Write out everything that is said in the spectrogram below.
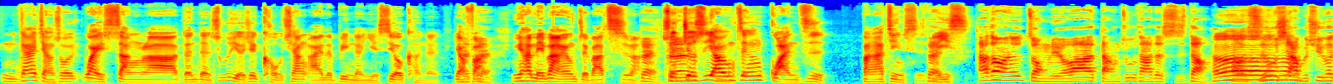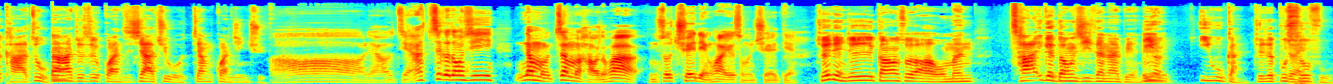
你刚才讲说外伤啦等等，是不是有些口腔癌的病人也是有可能要放，因为他没办法用嘴巴吃嘛。对，所以就是要用这根管子。帮他进食的意思，它通常就是肿瘤啊，挡住它的食道，哦，食物下不去会卡住，那它就是管子下去，我这样灌进去。哦，了解啊，这个东西那么这么好的话，你说缺点话有什么缺点？缺点就是刚刚说啊，我们插一个东西在那边，你有。异物感，觉得不舒服，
